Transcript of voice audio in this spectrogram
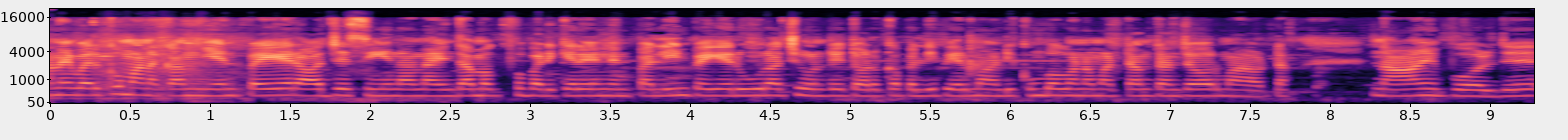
அனைவருக்கும் வணக்கம். என் பெயர் ராஜசி நான் ஐந்தாம் வகுப்பு படிக்கிறேன். என் பள்ளியின் பெயர் ஊராட்சி ஒன்றிய தொடக்கப்பள்ளி பெருமாண்டி கும்பகோணம் வட்டம் தஞ்சாவூர் மாவட்டம். நான் இப்பொழுது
